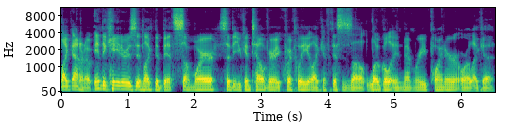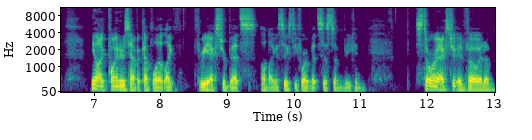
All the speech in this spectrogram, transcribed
like I don't know indicators in like the bits somewhere so that you can tell very quickly like if this is a local in memory pointer or like a you know like pointers have a couple of like three extra bits on like a 64 bit system you can store extra info in them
